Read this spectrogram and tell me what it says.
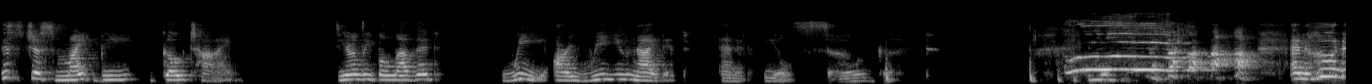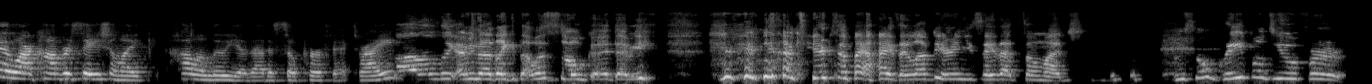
This just might be go time. Dearly beloved, we are reunited and it feels so good. and who knew our conversation like hallelujah that is so perfect right? Hallelujah. I mean that like that was so good debbi. You made have tears in my eyes. I loved hearing you say that so much. I'm so grateful to you for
